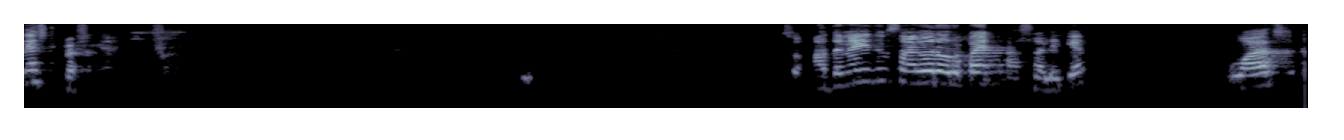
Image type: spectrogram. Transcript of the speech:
ನೆಕ್ಸ್ಟ್ ಪ್ರಶ್ನೆ ಸೊ ಹದಿನೈದು ಸಾವಿರ ರೂಪಾಯಿ ಅಸಲಿಗೆ ವಾರ್ಷಿಕ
